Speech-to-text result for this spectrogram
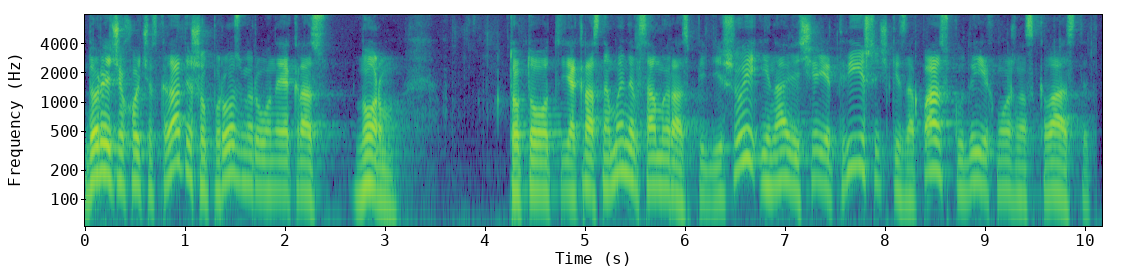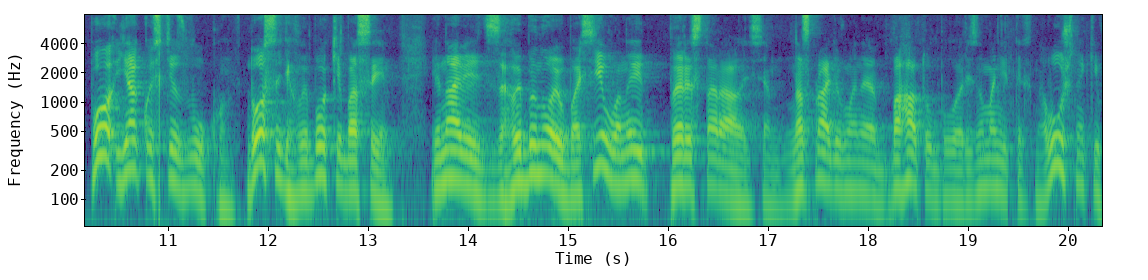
До речі, хочу сказати, що по розміру вони якраз норм. Тобто, от якраз на мене в самий раз підійшли, і навіть ще є трішечки запас, куди їх можна скласти. По якості звуку досить глибокі баси. І навіть з глибиною басів вони перестаралися. Насправді в мене багато було різноманітних наушників,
